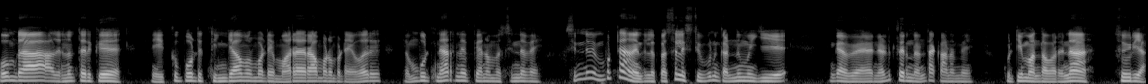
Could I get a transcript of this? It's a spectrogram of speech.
போம்டா. அது என்னத்த இருக்குது இந்த எக்கு போட்டு திங்காமல் மாட்டேன். மரம் ஏறாம பண்ண மாட்டேன். வரு எம்பூட்டு நேரம் நினைப்பேன் நம்ம சின்னவன்? சின்னவன் போட்டான் இதில் ஸ்பெஷலிஸ்ட் இப்படின்னு கண்ணு மையே இங்கே நடுத்தரு காணமே. குட்டிமா இருந்தா வரேன்னா சூர்யா.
